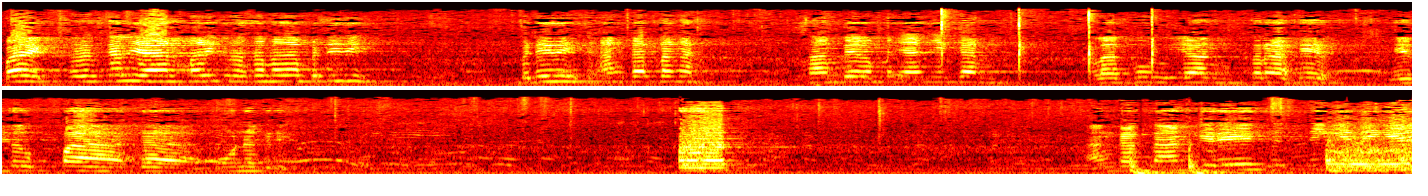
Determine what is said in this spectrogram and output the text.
Baik, saudara sekalian, mari kita sama-sama berdiri. Berdiri, angkat tangan sambil menyanyikan lagu yang terakhir yaitu Padamu Negeri. Angkat tangan kiri tinggi-tinggi.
